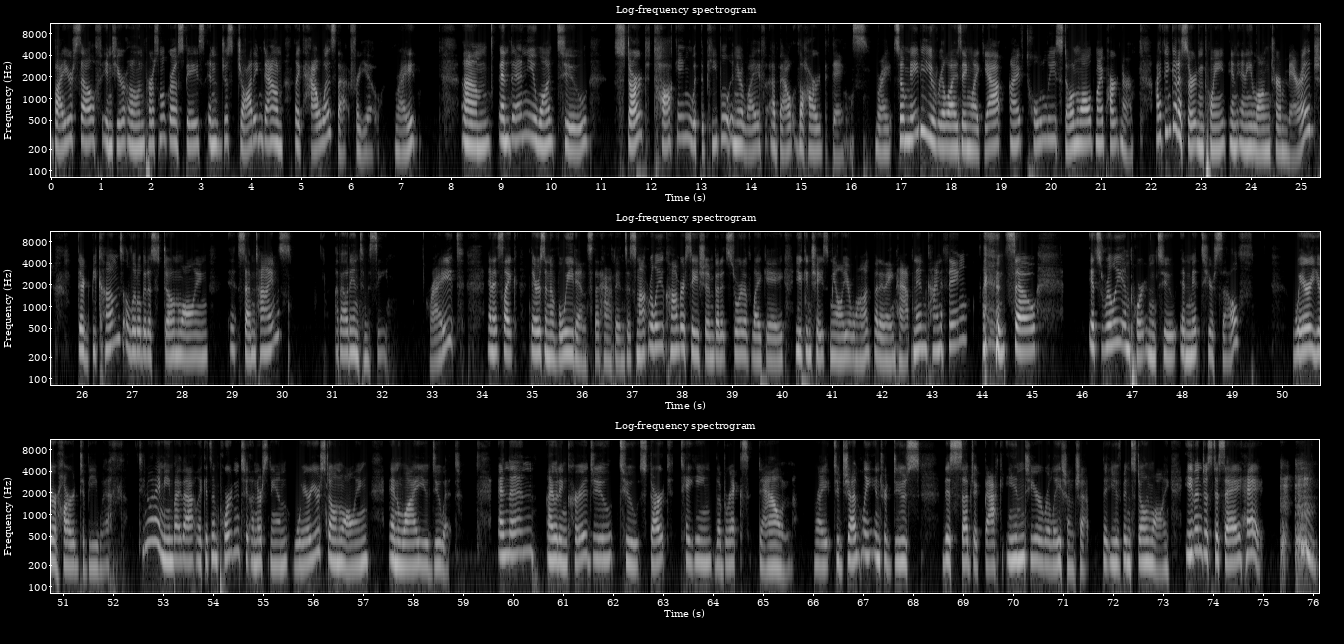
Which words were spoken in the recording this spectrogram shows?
by yourself into your own personal growth space and just jotting down, like, how was that for you? Right. Um, and then you want to start talking with the people in your life about the hard things, right? So maybe you're realizing, like, yeah, I've totally stonewalled my partner. I think at a certain point in any long term marriage, there becomes a little bit of stonewalling eh, sometimes about intimacy, right? And it's like, there's an avoidance that happens. It's not really a conversation, but it's sort of like a you can chase me all you want, but it ain't happening kind of thing. and so it's really important to admit to yourself where you're hard to be with. Do you know what I mean by that? Like, it's important to understand where you're stonewalling and why you do it. And then I would encourage you to start taking the bricks down, right? To gently introduce this subject back into your relationship that you've been stonewalling, even just to say, hey,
